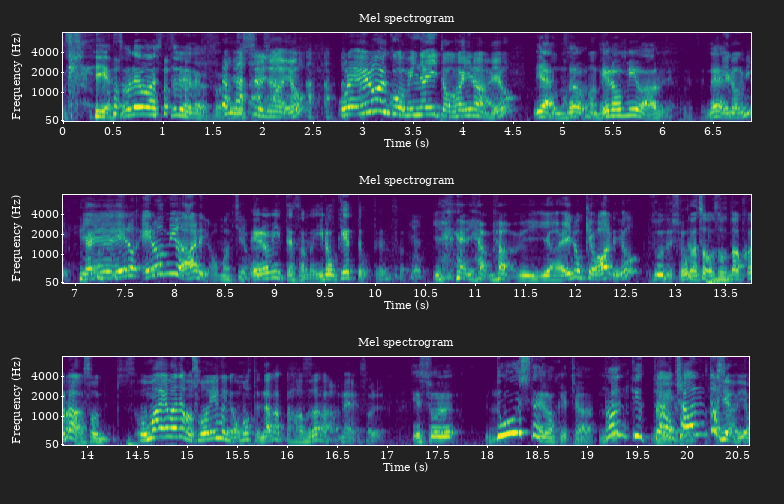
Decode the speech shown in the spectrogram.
いやそれは失礼だよそれ。いや失礼じゃないよ。俺エロい子はみんないいとは限らないよ。いやそのエロみはあるじゃん別にね。エロみ？いやいやエロエロみはあるよもちろん。エロみってその色気ってことよそういやいやまあいやエロ気はあるよ。そうでしょ？そうそうだからそうお前はでもそういうふうに思ってなかったはずだからねそれ。えそれどうしたいわけ？じゃあなんて言ったらちゃんとじゃいや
